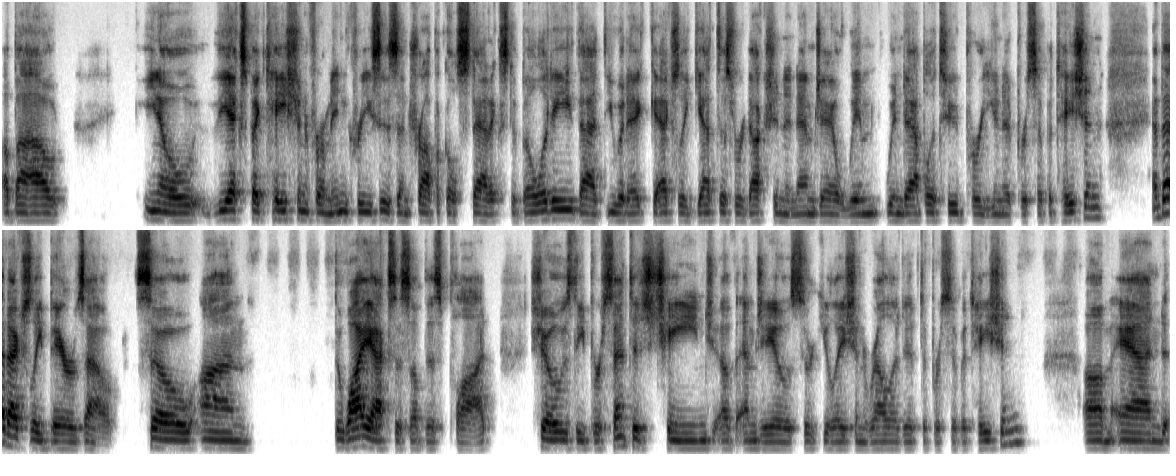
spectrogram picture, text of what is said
about you know the expectation from increases in tropical static stability that you would actually get this reduction in MJO wind, wind amplitude per unit precipitation, and that actually bears out. So on the y-axis of this plot, shows the percentage change of MJO circulation relative to precipitation. Um, and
